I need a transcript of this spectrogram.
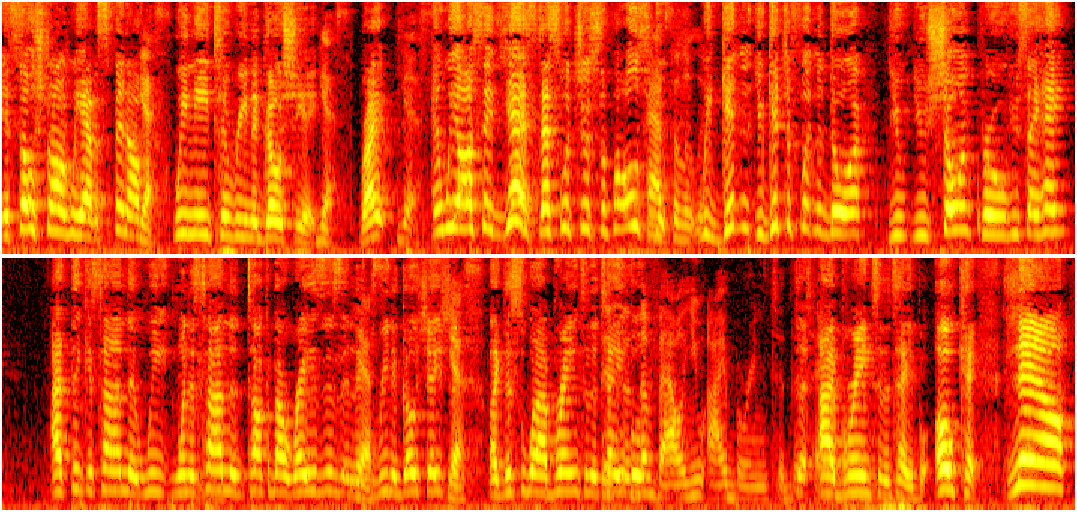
It's so strong. We have a spinoff. Yes. We need to renegotiate. Yes. Right. Yes. And we all said yes. That's what you're supposed to Absolutely. do. We get in- you get your foot in the door. You you show and prove. You say, hey. I think it's time that we, when it's time to talk about raises and the Yes. renegotiation, Yes. like this is what I bring to the this table This is the value I bring to the table. I bring to the table. Okay, now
